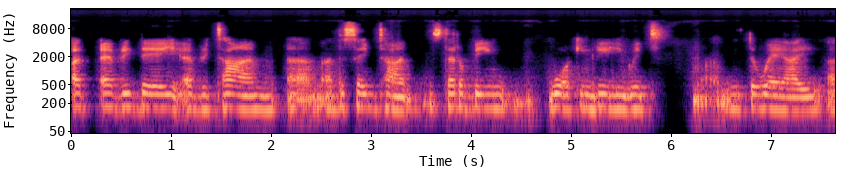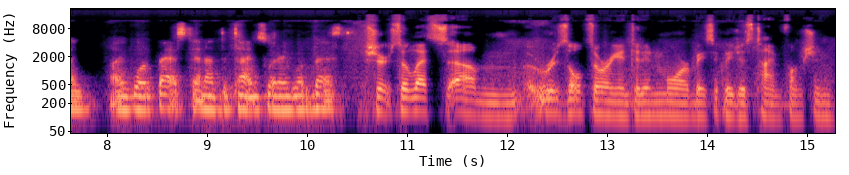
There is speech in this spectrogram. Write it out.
at every day, every time, um, at the same time, instead of being working really with with the way I, I, I work best and at the times where I work best. Sure. So less um, results oriented and more basically just time function.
